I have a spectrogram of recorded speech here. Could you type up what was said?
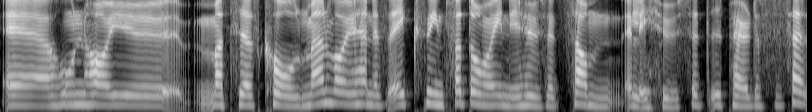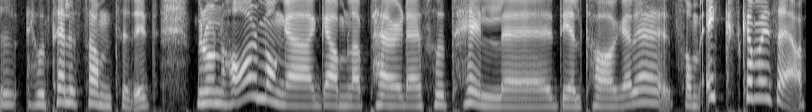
eh, hon har ju, Mattias Coleman var ju hennes ex, inte för att de var inne i huset, sam, eller huset i Paradise Hotel samtidigt, men hon har många gamla Paradise Hotel-deltagare som ex kan man ju säga.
